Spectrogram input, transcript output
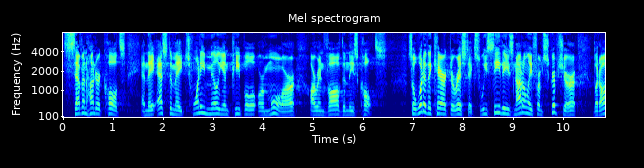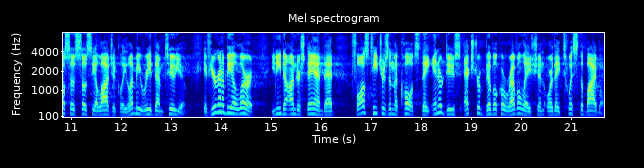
700 cults, and they estimate 20 million people or more are involved in these cults. So, what are the characteristics? We see these not only from Scripture, but also sociologically. Let me read them to you. If you're going to be alert, you need to understand that false teachers in the cults, they introduce extra biblical revelation or they twist the Bible.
